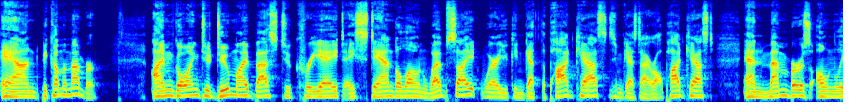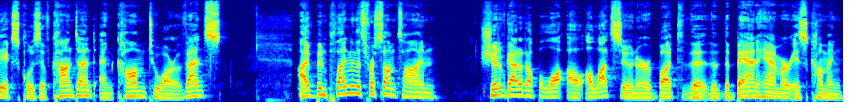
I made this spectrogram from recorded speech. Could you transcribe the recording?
and become a member. I'm going to do my best to create a standalone website where you can get the podcast, Timcast IRL podcast, and members only exclusive content and come to our events. I've been planning this for some time. Should have got it up a lot, a, lot sooner, but the, the, the ban hammer is coming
